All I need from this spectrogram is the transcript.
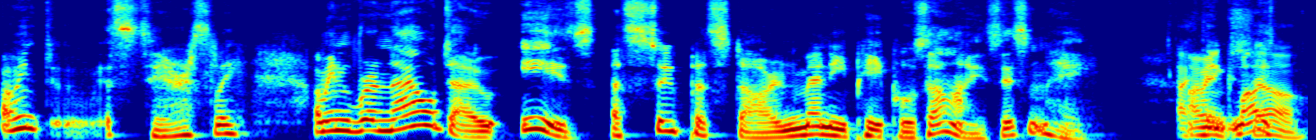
I mean, seriously? I mean, Ronaldo is a superstar in many people's eyes, isn't he? I, I think mean, my, so.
